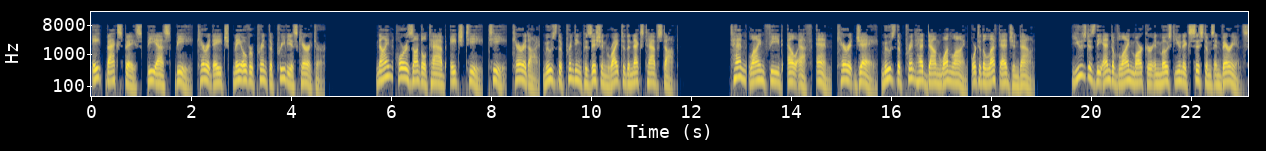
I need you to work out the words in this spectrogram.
8 backspace, bs, b, caret h, may overprint the previous character. 9 horizontal tab ht t caret i moves the printing position right to the next tab stop. 10 line feed lf n caret j moves the print head down one line or to the left edge and down. Used as the end of line marker in most unix systems and variants.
